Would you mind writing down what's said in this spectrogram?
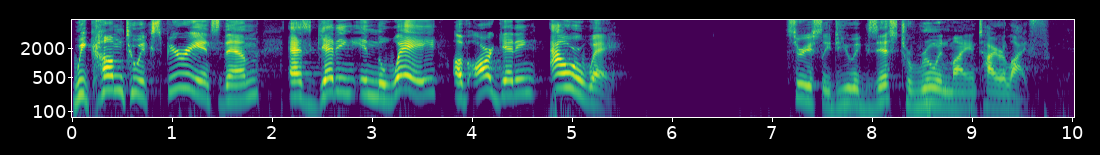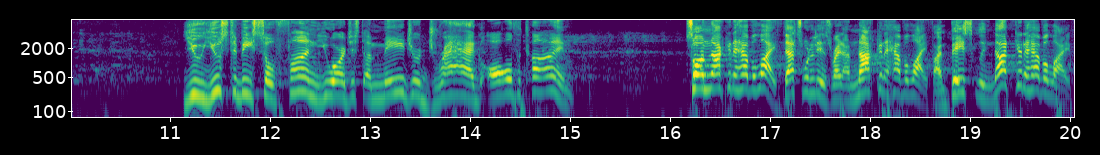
We come to experience them as getting in the way of our getting our way. Seriously, do you exist to ruin my entire life? You used to be so fun, you are just a major drag all the time. So I'm not going to have a life. That's what it is, right? I'm not going to have a life. I'm basically not going to have a life.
